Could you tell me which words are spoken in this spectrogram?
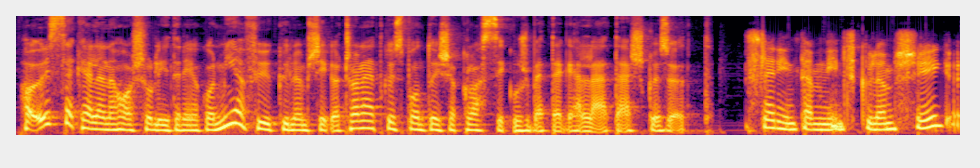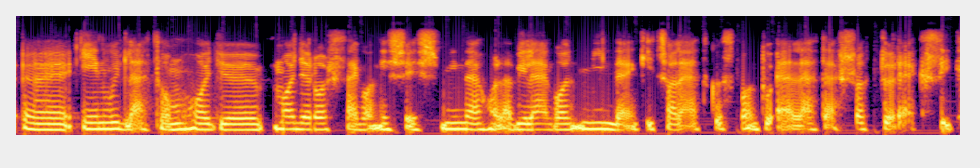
Ha össze kellene hasonlítani, akkor mi a fő különbség a családközpontú és a klasszikus betegellátás között? Szerintem nincs különbség. Én úgy látom, hogy Magyarországon is és mindenhol a világon mindenki családközpontú ellátásra törekszik.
